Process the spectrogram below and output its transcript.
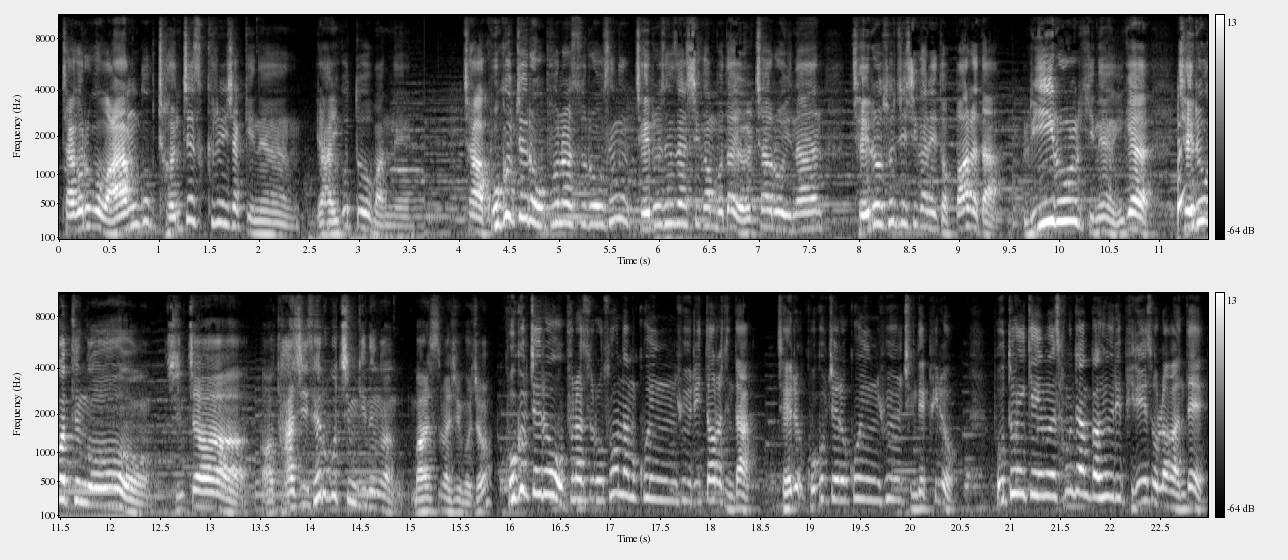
자 그리고 왕국 전체 스크린샷 기능 야 이것도 맞네. 자 고급 재료 오픈할수록 생, 재료 생산 시간보다 열차로 인한 재료 소지 시간이 더 빠르다. 리롤 기능 이게 재료 같은 거 진짜 어, 다시 새로 고침 기능 말씀하신 거죠? 고급 재료 오픈할수록 소원나무 코인 효율이 떨어진다. 재료, 고급 재료 코인 효율 증대 필요. 보통의 게임은 성장과 효율이 비례해서 올라가는데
